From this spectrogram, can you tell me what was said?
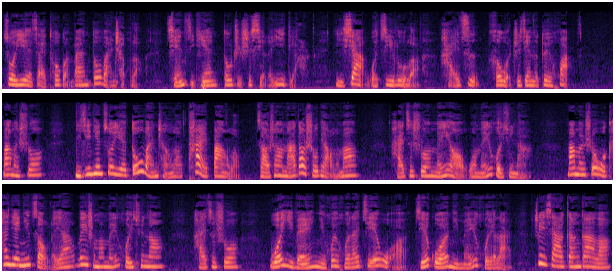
作业在托管班都完成了，前几天都只是写了一点儿。以下我记录了孩子和我之间的对话。妈妈说：“你今天作业都完成了，太棒了。早上拿到手表了吗？”孩子说：“没有，我没回去拿。”妈妈说：“我看见你走了呀，为什么没回去呢？”孩子说：“我以为你会回来接我，结果你没回来，这下尴尬了。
